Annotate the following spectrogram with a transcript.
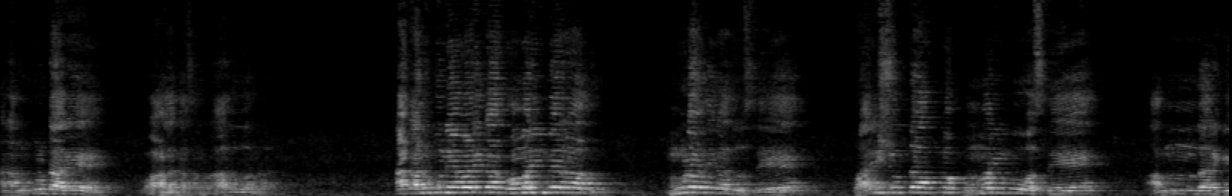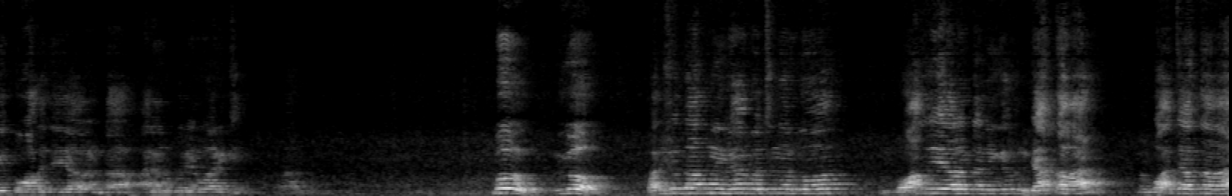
అని అనుకుంటారే వాళ్ళకి అసలు రాదు అన్నారు. అటు అనుకునేవాడికి ఆ కుమ్మరింపే రాదు. మూడవదిగా చూస్తే పరిశుద్ధాత్మ కుమ్మరింపు వస్తే అందరికీ బోధ చేయాలంట అని అనుకునే వారికి రాదు. ఓ, ఇదిగో పరిశుద్ధాత్మ నీ మీదకి బోధ చేయాలంట నీకు నువ్వు చేస్తావా? నువ్వు బోధ చేస్తావా?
